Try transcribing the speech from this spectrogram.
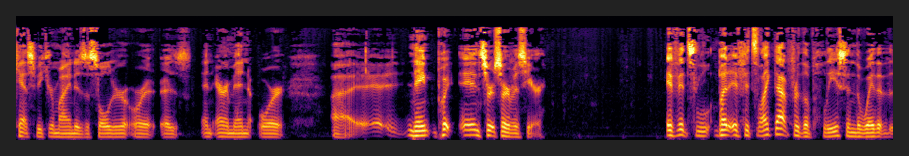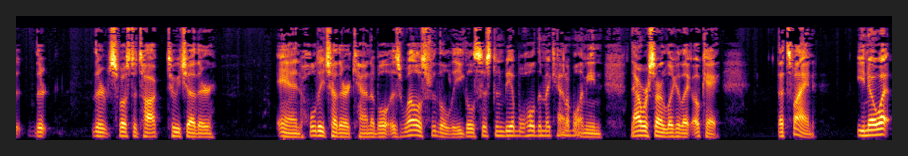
can't speak your mind as a soldier or as an airman or uh, name put insert service here. If it's but if it's like that for the police and the way that th- they're they're supposed to talk to each other and hold each other accountable as well as for the legal system to be able to hold them accountable. I mean, now we're starting to look at like, okay, that's fine. You know what?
